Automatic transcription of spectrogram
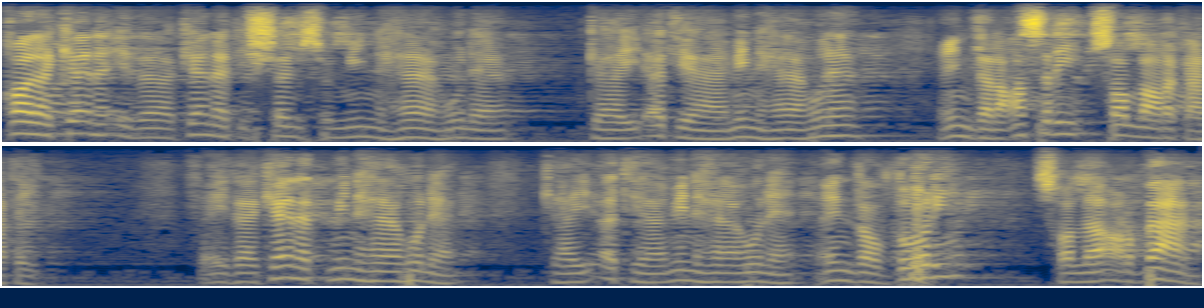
قال كان إذا كانت الشمس منها هنا كهيئتها منها هنا عند العصر صلى ركعتين. فإذا كانت منها هنا كهيئتها منها هنا عند الظهر صلى أربعا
